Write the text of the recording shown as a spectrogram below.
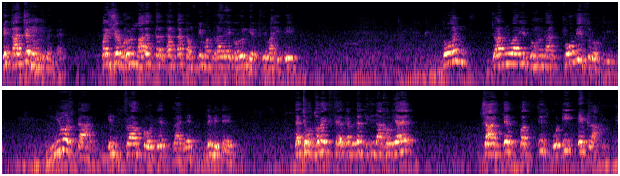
हे कालचे डॉक्युमेंट आहे. पैसे भरून भारत सरकारचा कंपनी मंत्रालयाकडून घेतली माहिती. दोन जानेवारी दोन हजार चोवीस रोजी new star infra project private limited त्याची ऑथोराईज शेअर कॅपिटल किती दाखवली आहे? चार ते पस्तीस कोटी एक लाख रुपये.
